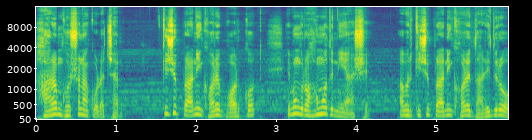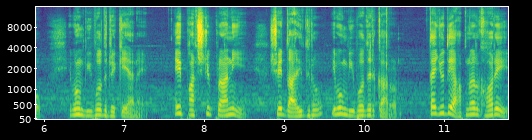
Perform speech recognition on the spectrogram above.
হারাম ঘোষণা করেছেন। কিছু প্রাণী ঘরে বরকত এবং রহমত নিয়ে আসে, আবার কিছু প্রাণী ঘরে দারিদ্র এবং বিপদ ডেকে আনে। এই পাঁচটি প্রাণী সেই দারিদ্র্য এবং বিপদের কারণ। তাই যদি আপনার ঘরে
